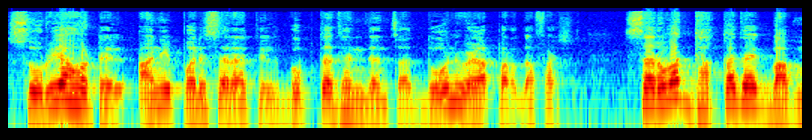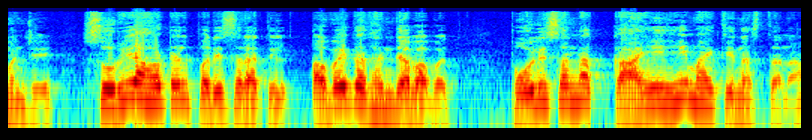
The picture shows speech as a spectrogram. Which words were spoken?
सूर्या हॉटेल आणि परिसरातील गुप्त धंद्यांचा दोन वेळा पर्दाफाश. सर्वात धक्कादायक बाब म्हणजे सूर्या हॉटेल परिसरातील अवैध धंद्याबाबत पोलिसांना काहीही माहिती नसताना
